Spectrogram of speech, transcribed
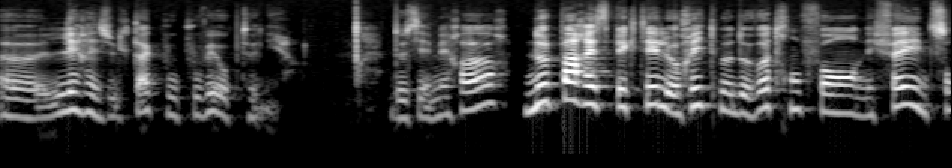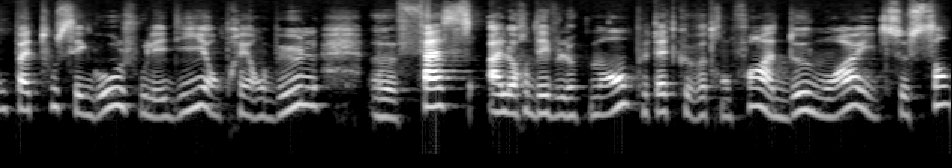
les résultats que vous pouvez obtenir. Deuxième erreur, ne pas respecter le rythme de votre enfant. En effet, ils ne sont pas tous égaux, je vous l'ai dit en préambule, euh, face à leur développement. Peut-être que votre enfant a deux mois, il ne se sent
